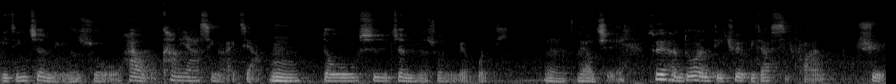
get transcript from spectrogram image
已经证明了说，还有抗压性来讲，嗯，都是证明了说你没有问题。嗯，了解。所以很多人的确比较喜欢去。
